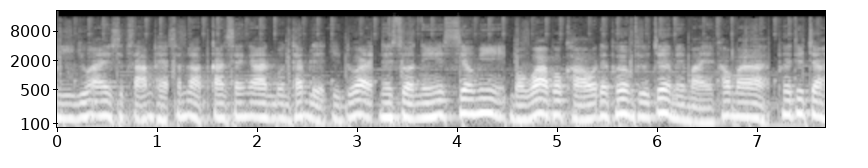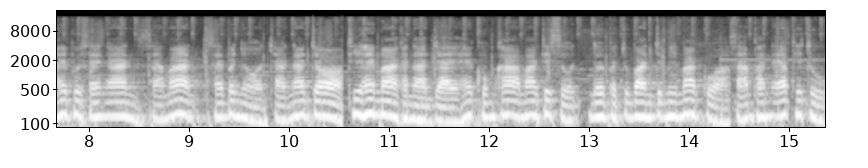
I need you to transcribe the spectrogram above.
มี UI 13 แพทสำหรับการใช้งานบนแท็บเล็ตอีกด้วย ในส่วนนี้ Xiaomi บอกว่าพวกเขาได้เพิ่มฟิวเจอร์ใหม่ๆ เข้ามา เพื่อที่จะให้ผู้ใช้งานสามารถใช้ประโยชน์จากหน้าจอที่ให้มาขนาดใหญ่ให้คุ้มค่ามากที่สุด โดยปัจจุบันจะมีมากกว่า 3,000 แอป ที่ถูก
